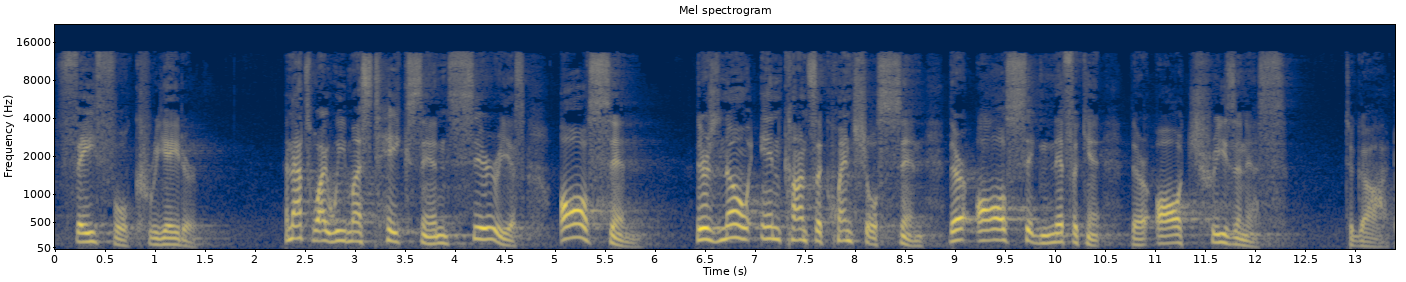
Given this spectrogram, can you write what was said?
faithful Creator. And that's why we must take sin serious. All sin. There's no inconsequential sin. They're all significant. They're all treasonous to God.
